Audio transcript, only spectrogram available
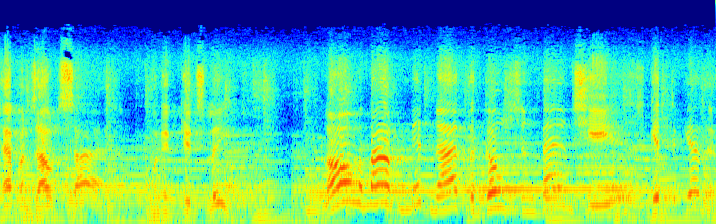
Happens outside when it gets late. Long about midnight, the ghosts and banshees get together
